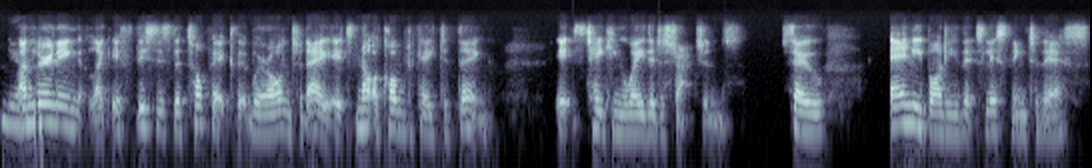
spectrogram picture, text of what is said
yeah. unlearning like if this is the topic that we're on today it's not a complicated thing. It's taking away the distractions. So anybody that's listening to this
